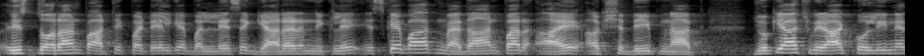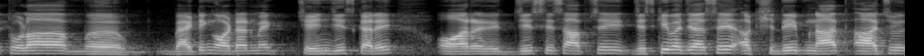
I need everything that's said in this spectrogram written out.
इस दौरान पार्थिक पटेल के बल्ले से 11 रन निकले। इसके बाद मैदान पर आए अक्षदीप नाथ, जो कि आज विराट कोहली ने थोड़ा बैटिंग ऑर्डर में चेंजेस करे और जिस हिसाब से, जिसकी वजह से अक्षदीप नाथ आज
